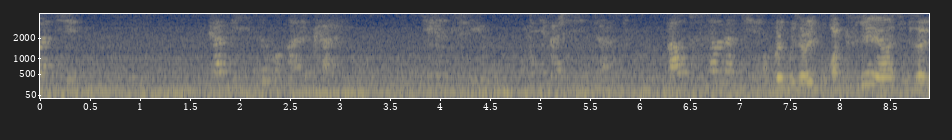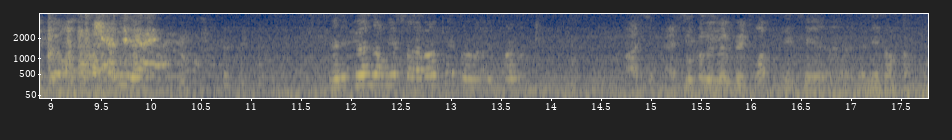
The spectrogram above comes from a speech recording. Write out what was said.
Paul Sabatier. Cabine al quai. Universitat Paul Sabatier. Après, vous avez le droit de crier, hein, si vous avez peur, hein, c'est pas interdit. Hein. J'en ai vu un dormir sur la banquette, hein, on a fait trois ans. Hein. Ah, c'est- elles sont quand même un peu étroites. Il était euh, le dans le parterre.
